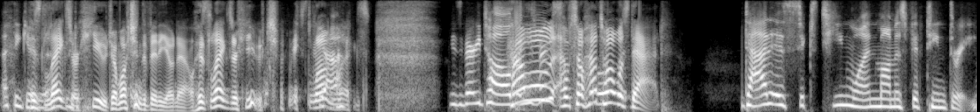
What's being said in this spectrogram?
I think His legs are huge. I'm watching the video now. His legs are huge. I mean, he's long Yeah. legs. He's very tall. How very old? how- So how tall was Dad? Dad is 16'1", mom is 15'3".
